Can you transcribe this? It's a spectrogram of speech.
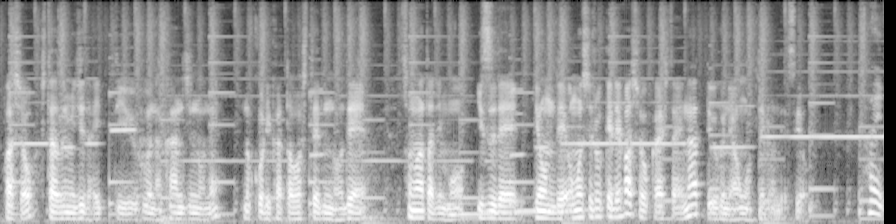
ー、場所、下積み時代っていう風な感じのね、残り方をしてるので、そのあたりもいずれ読んで面白ければ紹介したいなっていう風には思ってるんですよ。はい。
